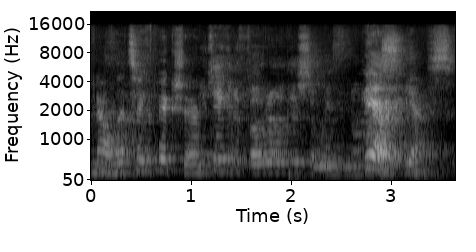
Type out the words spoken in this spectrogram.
No, let's take a picture. You taking a photo of this so we can? Here, Yes.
